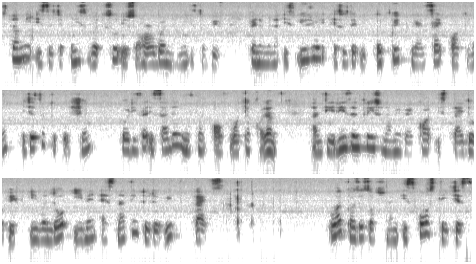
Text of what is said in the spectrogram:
Tsunami is a Japanese word, so is a horrible nami is the wave. Phenomena is usually associated with earthquake, landslide, volcano adjacent to ocean. Result is sudden movement of water column. Until recently, tsunami record is tidal with even though event has nothing to do with tides. What causes of tsunami is four stages.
